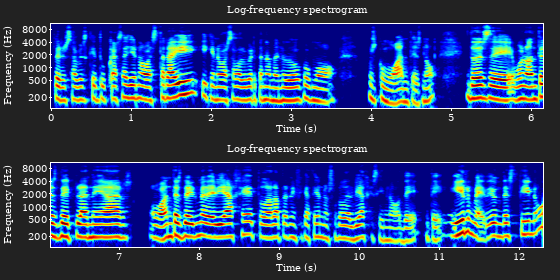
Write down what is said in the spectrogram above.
pero sabes que tu casa ya no va a estar ahí y que no vas a volver tan a menudo como, pues como antes, ¿no? Entonces, eh, bueno, antes de planear o antes de irme de viaje, toda la planificación, no solo del viaje, sino de, irme de un destino,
